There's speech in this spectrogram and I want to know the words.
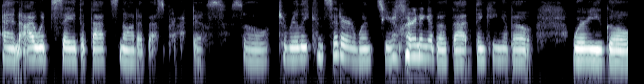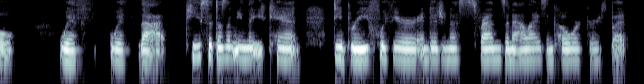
And i would say that that's not a best practice. So to really consider once you're learning about that thinking about where you go with with that piece. It doesn't mean that you can't debrief with your Indigenous friends and allies and coworkers, but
